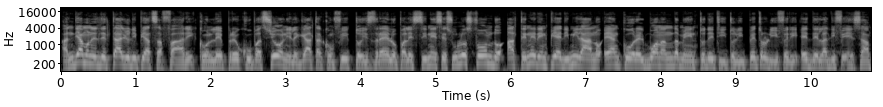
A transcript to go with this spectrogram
Andiamo nel dettaglio di Piazza Affari, con le preoccupazioni legate legata al conflitto israelo-palestinese sullo sfondo, a tenere in piedi Milano è ancora il buon andamento dei titoli petroliferi e della difesa.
